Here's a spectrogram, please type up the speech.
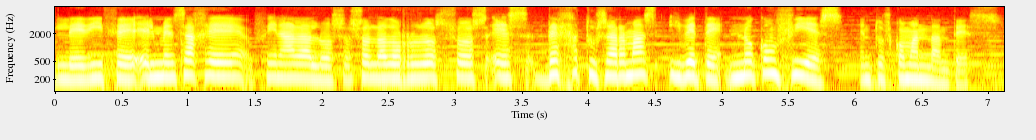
le, dice, el mensaje final a los soldados rusos es, deja tus armas y vete, no confíes en tus comandantes.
